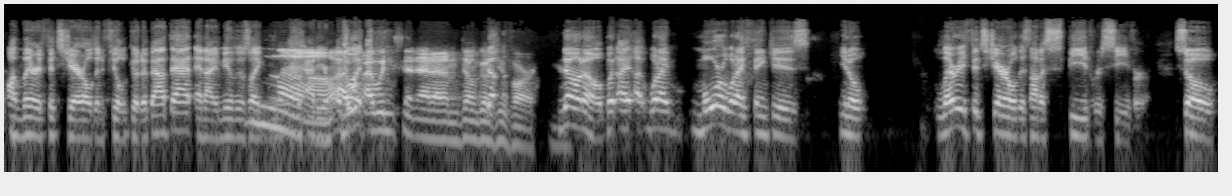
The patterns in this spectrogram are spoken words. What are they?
on Larry Fitzgerald and feel good about that. And I immediately was like, no, I, wouldn't say that, Adam. Don't go no, too far. No, no. But I, what I, more what I think is, you know, Larry Fitzgerald is not a speed receiver. So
